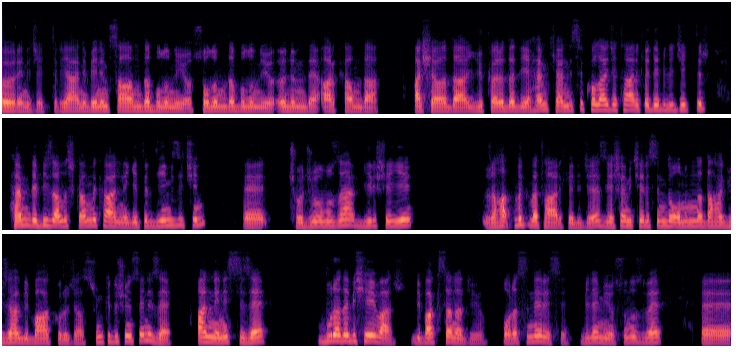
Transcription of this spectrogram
öğrenecektir. Yani benim sağımda bulunuyor, solumda bulunuyor, önümde, arkamda, aşağıda, yukarıda diye hem kendisi kolayca tarif edebilecektir hem de biz alışkanlık hâline getirdiğimiz için, eee, çocuğumuza bir şeyi rahatlıkla tarif edeceğiz. Yaşam içerisinde onunla daha güzel bir bağ kuracağız. Çünkü düşünsenize anneniz size burada bir şey var, bir baksana diyor. Orası neresi bilemiyorsunuz ve e,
